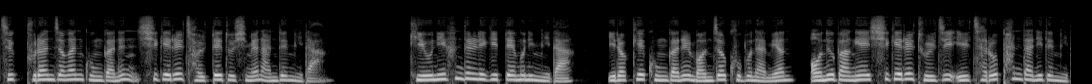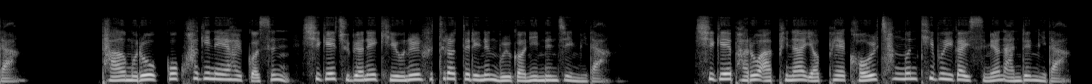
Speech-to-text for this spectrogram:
즉 불안정한 공간은 시계를 절대 두시면 안 됩니다. 기운이 흔들리기 때문입니다. 이렇게 공간을 먼저 구분하면 어느 방에 시계를 둘지 1차로 판단이 됩니다. 다음으로 꼭 확인해야 할 것은 시계 주변의 기운을 흐트러뜨리는 물건이 있는지입니다. 시계 바로 앞이나 옆에 거울 창문 TV가 있으면 안 됩니다.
